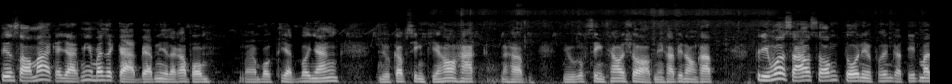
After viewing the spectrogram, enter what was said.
ตื่นสามารถก็อยากมีบรรยากาศแบบนี้แหละครับผมบ่เครียดบ่ยั้งอยู่กับสิ่งที่เฮาฮักนะครับ อยู่กับสิ่งที่เฮาชอบนี่ครับพี่น้องครับพอดีว่าสาวสองตัวเนี่ยเพิ่นก็ติดมา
